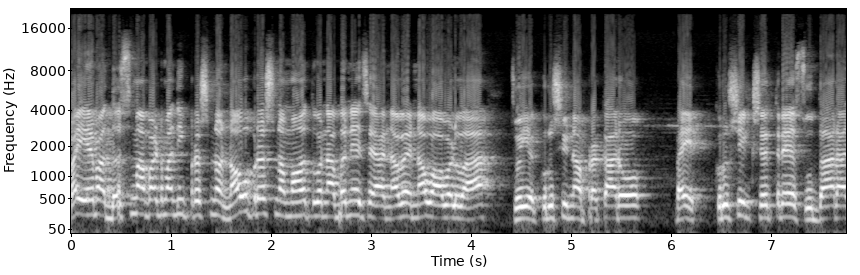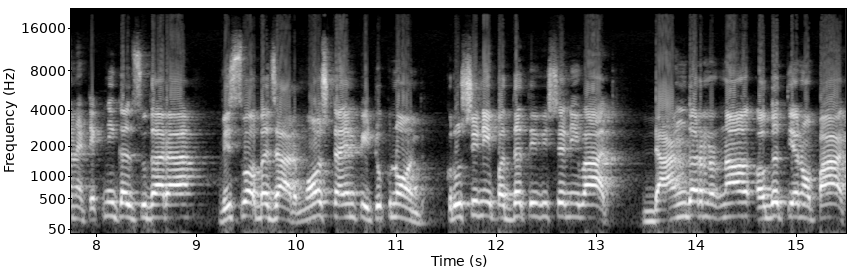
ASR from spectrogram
ભાઈ, એમાં દસમા પાઠમાંથી પ્રશ્ન, નવ પ્રશ્ન મહત્વના બને છે. આ નવે નવ આવડવા જોઈએ કૃષિના પ્રકારો. ભાઈ, કૃષિ ક્ષેત્રે સુધારા અને ટેકનિકલ સુધારા. વિશ્વ બજાર મોસ્ટ આઈએમપી ટૂંક નોંધ. કૃષિની પદ્ધતિ વિશેની વાત. ડાંગરના અગત્યનો પાક.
